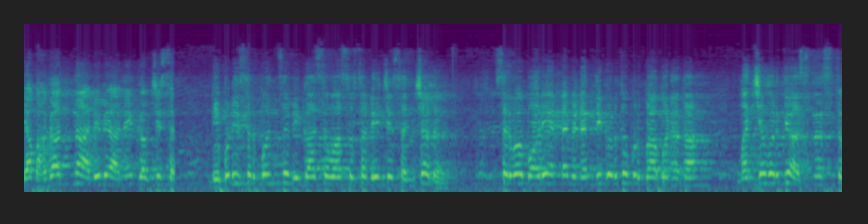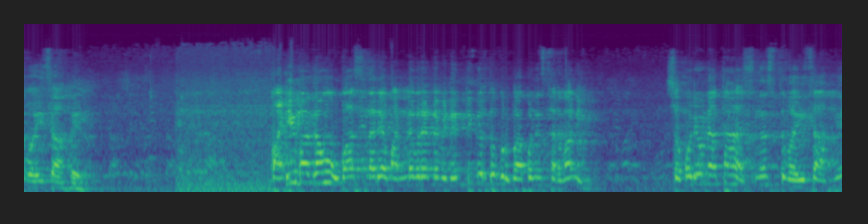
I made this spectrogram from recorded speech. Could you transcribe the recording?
या भागातनं आलेले अनेक गावचे सर- डेप्युटी सरपंच विकास सेवा सोसायटीचे संचालक सर्व बॉडी यांना विनंती करतो कृपया आपण आता मंचावरती असणस्त व्हायचं आहे. पाठीमागावर उभा असणाऱ्या मान्यवरांना विनंती करतो कृपा आपण सर्वांनी. समोर येऊन आता हसनस्त व्हायचं आहे.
